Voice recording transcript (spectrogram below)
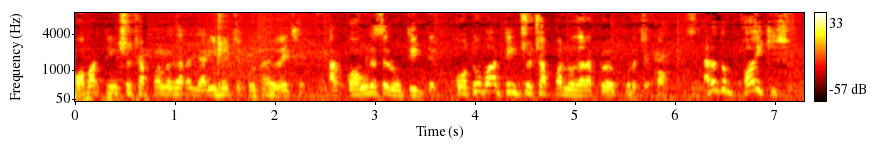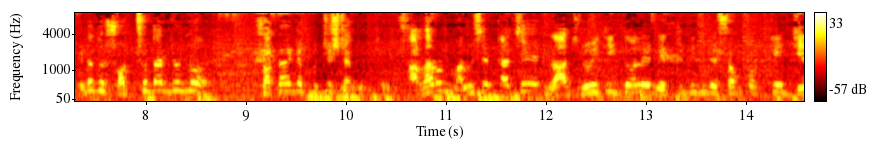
কবার তিনশো ছাপ্পান্ন ধারা জারি হয়েছে, কোথায় হয়েছে? আর কংগ্রেসের অতীত দেখ কতবার তিনশো ছাপ্পান্ন ধারা প্রয়োগ করেছে কংগ্রেস? এটা তো ভয় কিসে এটা তো স্বচ্ছতার জন্য সরকার একটা প্রচেষ্টা করছে। সাধারণ মানুষের কাছে রাজনৈতিক দলের নেতৃবৃন্দের সম্পর্কে যে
